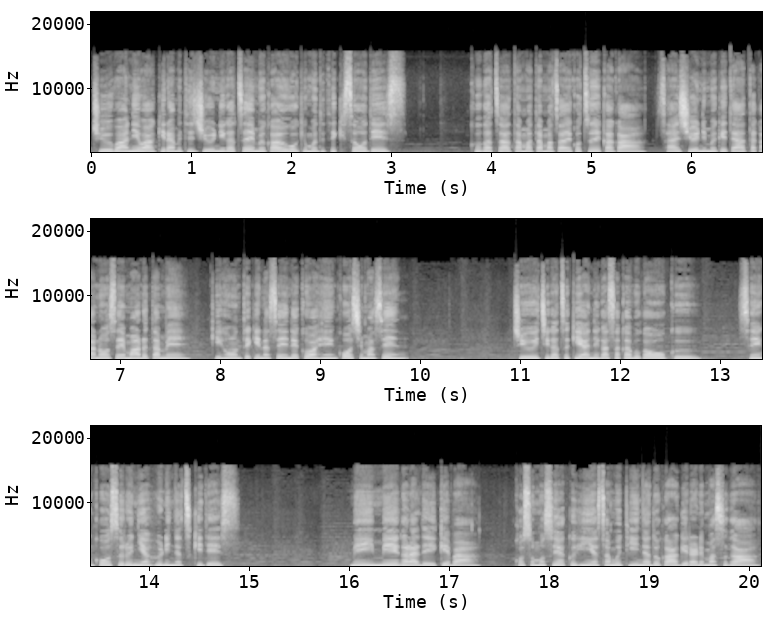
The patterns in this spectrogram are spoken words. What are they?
中盤には諦めて12月へ向かう動きも出てきそうです。9月はたまたま在庫追加が最終に向けてあった可能性もあるため、基本的な戦略は変更しません。11月期は値傘株が多く、先行するには不利な月です。メイン銘柄でいけば、コスモス薬品やサムティなどが挙げられますが、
